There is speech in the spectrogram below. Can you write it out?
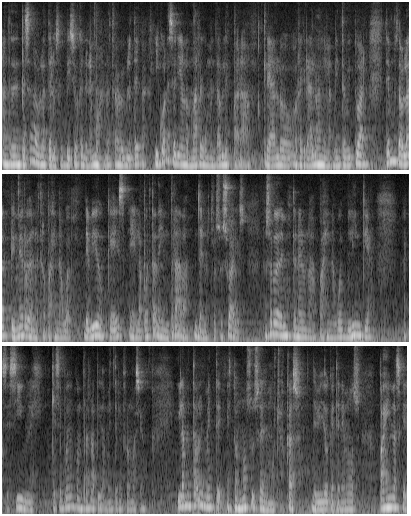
Antes de empezar a hablar de los servicios que tenemos en nuestra biblioteca y cuáles serían los más recomendables para crearlos o recrearlos en el ambiente virtual, debemos de hablar primero de nuestra página web, debido a que es eh, la puerta de entrada de nuestros usuarios. Nosotros debemos tener una página web limpia, accesible, que se pueda encontrar rápidamente la información. Y lamentablemente esto no sucede en muchos casos, debido a que tenemos páginas que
